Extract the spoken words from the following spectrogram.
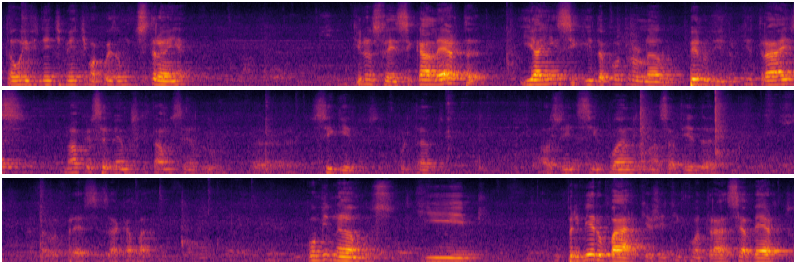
Então, evidentemente, uma coisa muito estranha, que nos fez ficar alerta, e aí, em seguida, controlando pelo vidro de trás, nós percebemos que estávamos sendo uh, seguidos. Portanto, aos 25 anos, nossa vida estava prestes a acabar. Combinamos que o primeiro bar que a gente encontrasse aberto,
